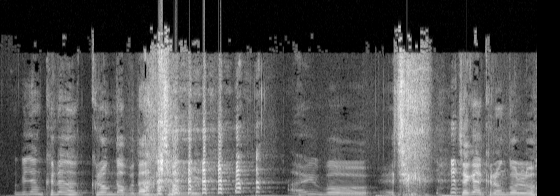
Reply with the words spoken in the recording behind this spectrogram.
그냥 그런 그런가 보다. 저 뭐, 아이 뭐 제가 그런 걸로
